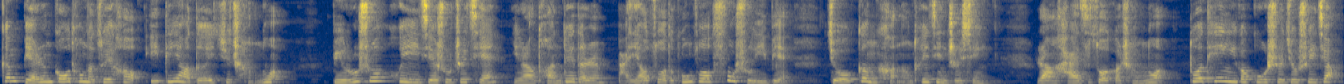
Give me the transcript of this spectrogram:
跟别人沟通的最后一定要得一句承诺。比如说，会议结束之前，你让团队的人把要做的工作复述一遍，就更可能推进执行。让孩子做个承诺，多听一个故事就睡觉，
